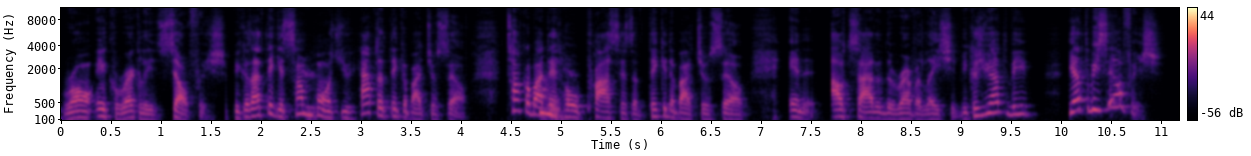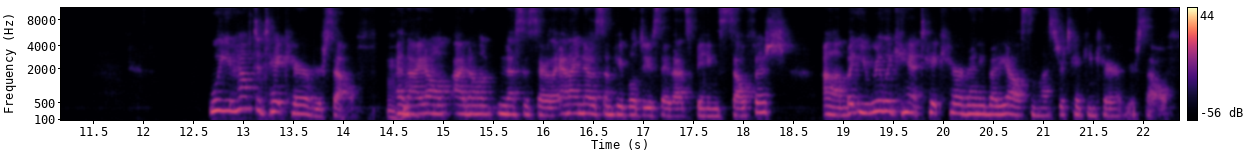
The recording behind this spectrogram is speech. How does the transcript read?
wrong, incorrectly, selfish, because I think at some mm. points you have to think about yourself. Talk about oh, that yeah. whole process of thinking about yourself and outside of the revelation, because you have to be you have to be selfish. Well, you have to take care of yourself. Mm-hmm. And I don't I don't necessarily and I know some people do say that's being selfish, Um, but you really can't take care of anybody else unless you're taking care of yourself.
